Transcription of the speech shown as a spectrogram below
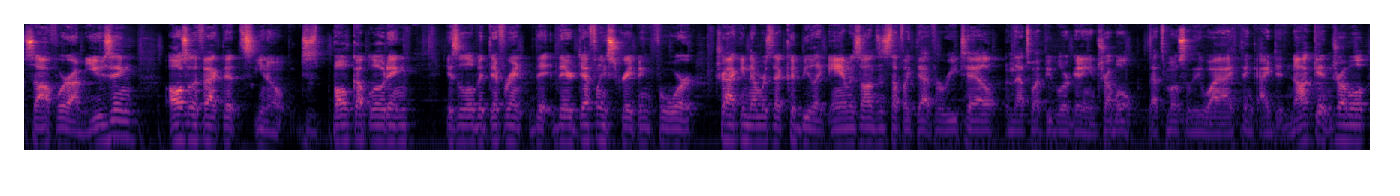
software I'm using. Also the fact that you know just bulk uploading is a little bit different. They're definitely scraping for tracking numbers that could be like Amazon's and stuff like that for retail, and that's why people are getting in trouble. That's mostly why I think I did not get in trouble.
